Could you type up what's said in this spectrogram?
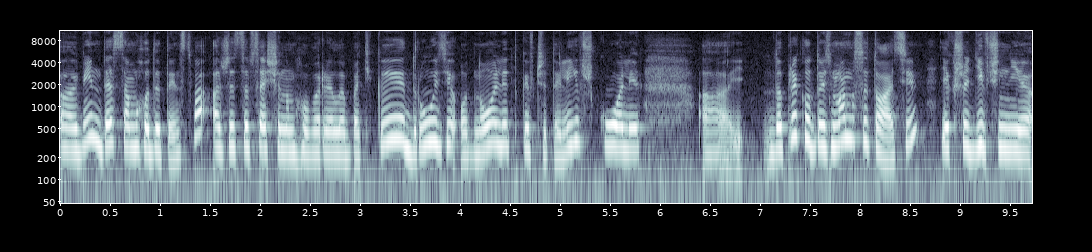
він йде з самого дитинства, адже це все, що нам говорили батьки, друзі, однолітки, вчителі в школі. До прикладу, візьмемо ситуацію, якщо дівчині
